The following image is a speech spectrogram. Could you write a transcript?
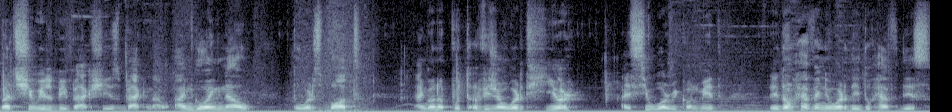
But she will be back, she is back now. I'm going now towards bot. I'm gonna put a vision ward here. I see Warwick on mid. They don't have anywhere, they do have this.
